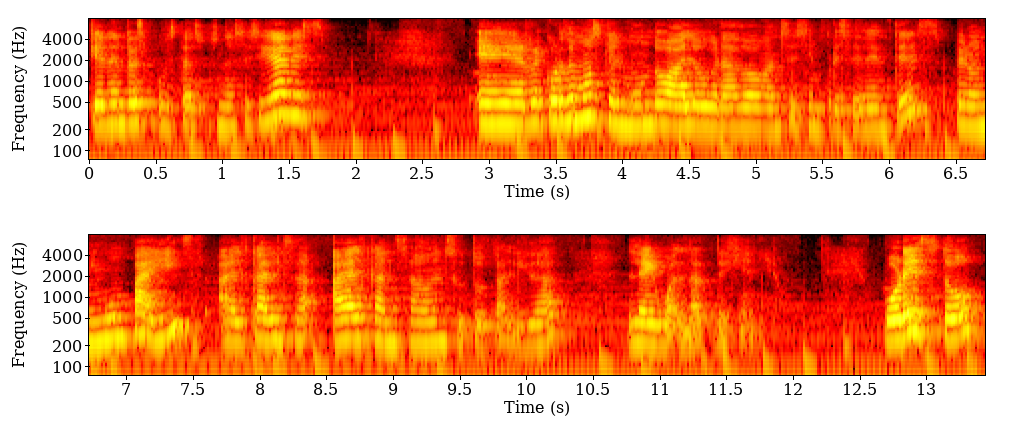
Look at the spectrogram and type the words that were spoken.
que den respuesta a sus necesidades. Eh, recordemos que el mundo ha logrado avances sin precedentes, pero ningún país ha alcanzado en su totalidad la igualdad de género. Por esto,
